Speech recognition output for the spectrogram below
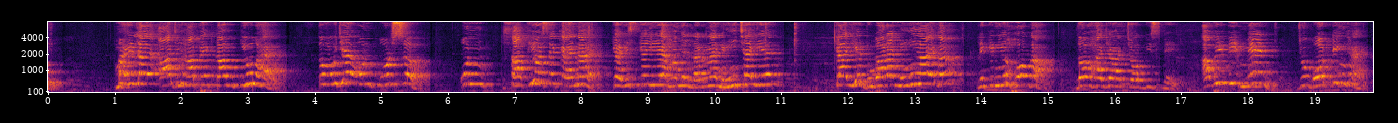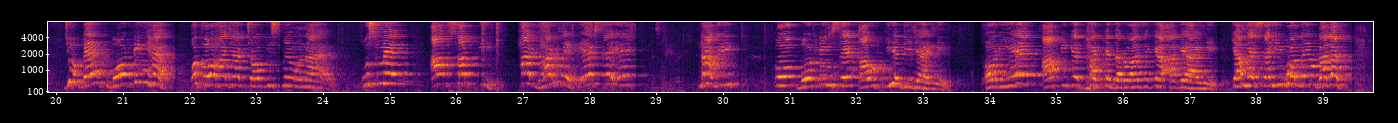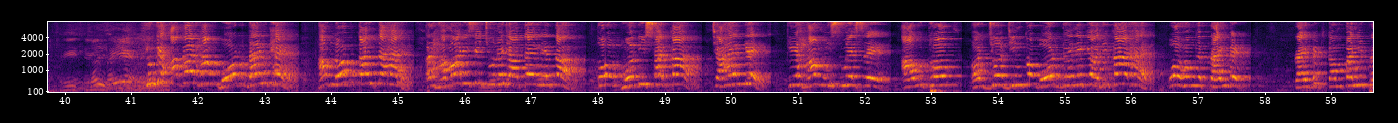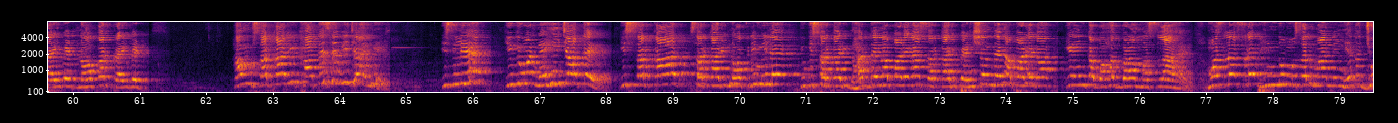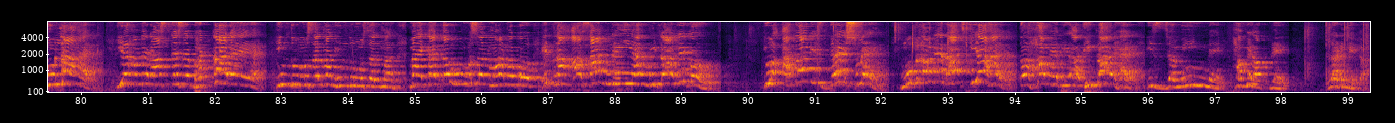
महिलाएँ आज यहाँ पे कम क्यों है? तो मुझे उन पुरुष, उन साथियों से कहना है क्या इसके लिए हमें लड़ना नहीं चाहिए। क्या ये दोबारा नहीं आएगा? लेकिन ये होगा 2024 में। अभी भी मेन जो वोटिंग है, जो बैंक वोटिंग है, वो 2024 में होना है। उसमें आप सबकी, हर घर में एक से एक नागरिक को वोटिंग से आउट किए दिए जाएँगे। और ये आप ही के घर के दरवाजे के आगे आएँगे। क्या मैं सही बोल रही हूँ, गलत? क्योंकि अगर हम वोट बैंक है, हम लोकतंत्र है और हमारे से चुने जाते हैं नेता तो मोदी सरकार चाहेंगे कि हम इसमें से आउट हो और जो जिनको वोट देने के अधिकार है, वो होंगे प्राइवेट प्राइवेट कंपनी प्राइवेट नौकर प्राइवेट हम सरकारी खाते से भी जाएँगे इसलिए क्योंकि वो नहीं चाहते कि सरकार सरकारी नौकरी मिले क्योंकि सरकारी घर देना पड़ेगा सरकारी पेंशन देना पड़ेगा ये इनका बहुत बड़ा मसला है मसला सिर्फ़ हिंदू मुसलमान नहीं है तो जुमला है ये हमें रास्ते से भटका रहे हैं हिंदू मुसलमान हिंदू मुसलमान मैं कहता हूँ मुसलमानों को इतना आसान नहीं है मिटाने को क्यों अगर इस देश में मुगलों ने राज किया है तो हमें भी अधिकार है इस ज़मीन में अपने लड़ने का।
